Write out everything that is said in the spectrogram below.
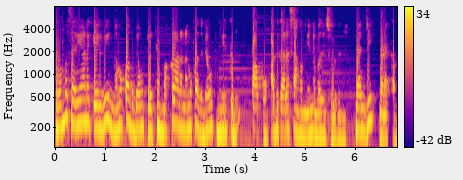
ரொம்ப சரியான கேள்வி நமக்கும் அந்த டவுட் இருக்கு. மக்களான நமக்கும் அந்த டவுட் இருக்குது. பார்ப்போம். அதுக்கு அரசாங்கம் என்ன பதில் சொல்லுதுன்னு. நன்றி வணக்கம்.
